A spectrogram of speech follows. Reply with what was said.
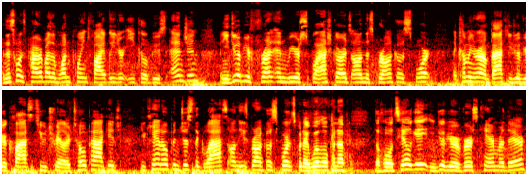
And this one's powered by the 1.5 liter EcoBoost engine. And you do have your front and rear splash guards on this Bronco Sport. And coming around back, you do have your class two trailer tow package. You can't open just the glass on these Bronco Sports, but I will open up the whole tailgate and you do have your reverse camera there.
